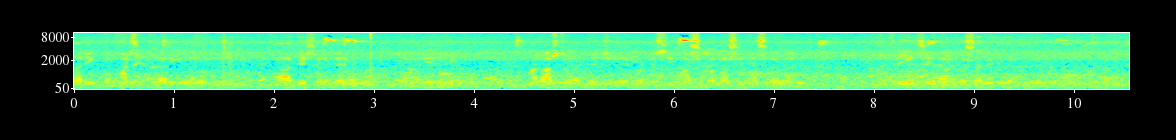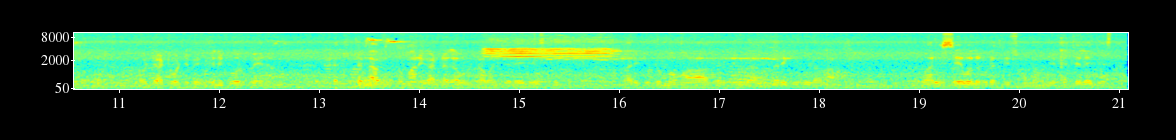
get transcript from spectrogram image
వారికి పరామర్శించడానికి వారు ఆ ఆదేశాల మేరకు నేను మా రాష్ట్ర అధ్యక్షుడైనటువంటి శ్రీనివాస పల్లా శ్రీనివాసరావు గారు మంత్రి శ్రీ రామప్రసాద్ రెడ్డి గారు అందరూ కాబట్టి అటువంటి వ్యక్తిని కోల్పోయినాను ఖచ్చితంగా ఆ కుటుంబానికి అండగా ఉంటామని తెలియజేస్తూ వారి కుటుంబం ఆ అందరికీ కూడా వారి సేవలు కూడా తీసుకుంటామని చెప్పి తెలియజేస్తాను.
